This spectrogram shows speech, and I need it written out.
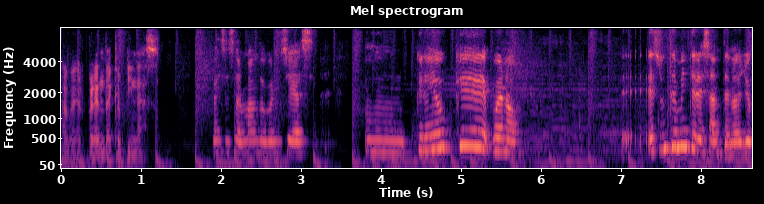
A ver, Brenda, ¿qué opinas? Gracias, Armando. Buenos días. Mm, creo que, bueno, eh, es un tema interesante, ¿no? Yo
